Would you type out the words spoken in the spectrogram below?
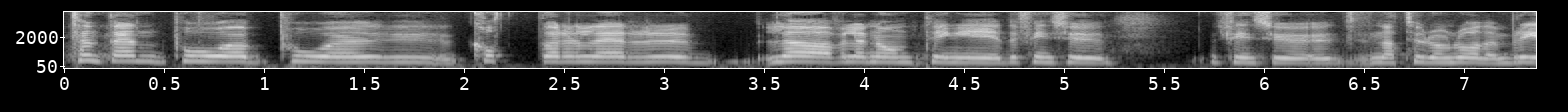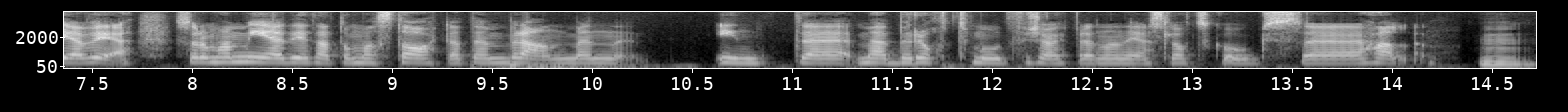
tänt eld på, på kottar eller löv eller någonting. I, det finns ju det finns ju naturområden bredvid. Så de har medgett att de har startat en brand men inte med berått mod försökt bränna ner Slottsskogshallen. Mm.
